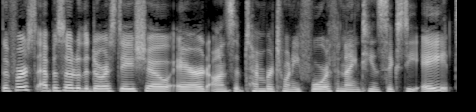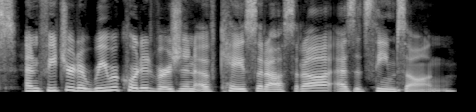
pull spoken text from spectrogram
The first episode of The Doris Day Show aired on September 24th, 1968, and featured a re recorded version of Que Sera as its theme song.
